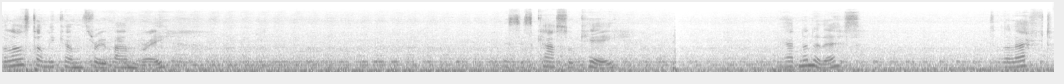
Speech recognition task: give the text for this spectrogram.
The last time we come through Banbury, this is Castle Quay. We had none of this. To the left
